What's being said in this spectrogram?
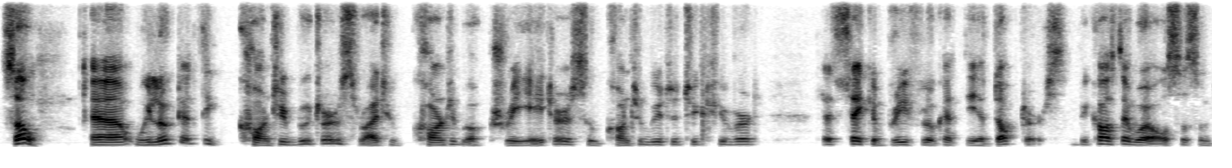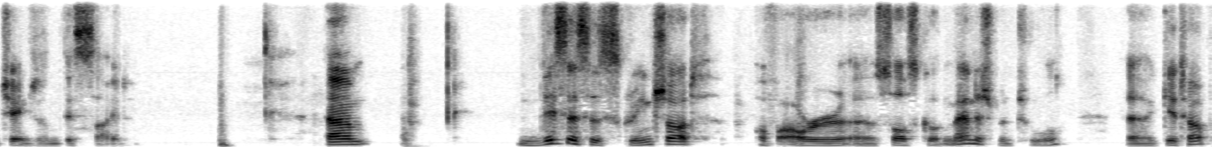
So uh, we looked at the contributors, right, who contribute, creators who contributed to KubeVirt. Let's take a brief look at the adopters, because there were also some changes on this side. Um, this is a screenshot of our uh, source code management tool, uh, GitHub,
